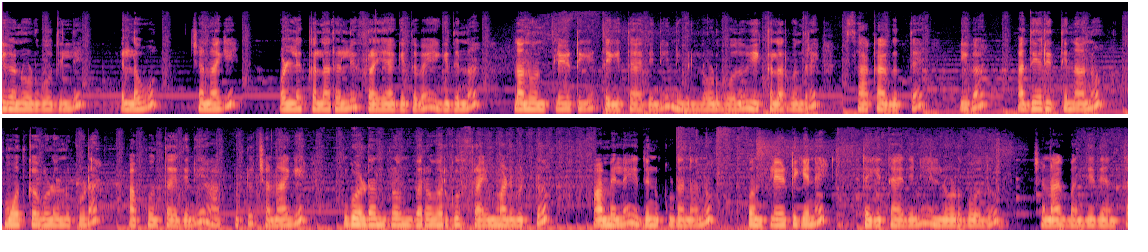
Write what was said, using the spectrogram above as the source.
ಈಗ ನೋಡ್ಬೋದು ಇಲ್ಲಿ ಎಲ್ಲವೂ ಚೆನ್ನಾಗಿ ಒಳ್ಳೆ ಕಲರಲ್ಲಿ ಫ್ರೈ ಆಗಿದ್ದಾವೆ. ಈಗ ಇದನ್ನು ನಾನು ಒಂದು ಪ್ಲೇಟಿಗೆ ತೆಗಿತಾ ಇದ್ದೀನಿ ನೀವು ಇಲ್ಲಿ ನೋಡ್ಬೋದು ಈ ಕಲರ್ ಬಂದರೆ ಸಾಕಾಗುತ್ತೆ. ಈಗ ಅದೇ ರೀತಿ ನಾನು ಮೋದಕಗಳನ್ನು ಕೂಡ ಹಾಕ್ಕೊತಾ ಇದ್ದೀನಿ. ಹಾಕ್ಬಿಟ್ಟು ಚೆನ್ನಾಗಿ ಗೋಲ್ಡನ್ ಬ್ರೌನ್ ಬರೋವರೆಗೂ ಫ್ರೈ ಮಾಡಿಬಿಟ್ಟು ಆಮೇಲೆ ಇದನ್ನು ಕೂಡ ನಾನು ಒಂದು ಪ್ಲೇಟಿಗೆ ತೆಗಿತಾ ಇದ್ದೀನಿ. ಇಲ್ಲಿ ನೋಡ್ಬೋದು ಚೆನ್ನಾಗಿ ಬಂದಿದೆ ಅಂತ.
